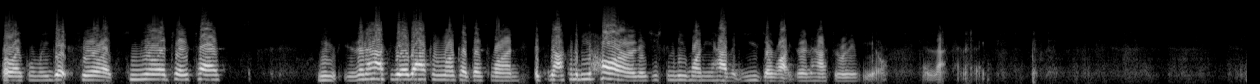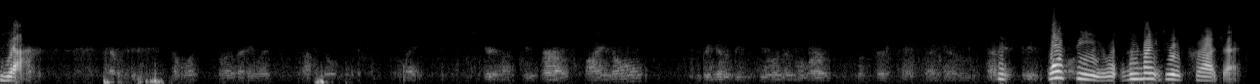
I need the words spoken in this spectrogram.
But like when we get to like cumulative tests, you, you're going to have to go back and look at this one. It's not going to be hard. It's just going to be one you haven't used a lot. You're going to have to review and that kind of thing. Yeah. Everything's somewhat sort of to, like, curiosity final, is it gonna be cumulative over the first and second? I mean, it's gonna be We'll see. We might do a project.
